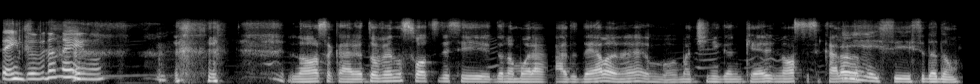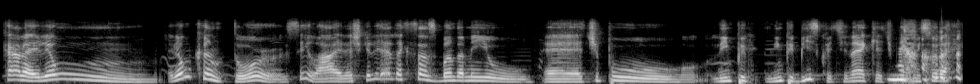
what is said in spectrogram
Sem dúvida nenhuma. Nossa, cara, eu tô vendo as fotos desse do namorado dela, né? O Matini Gun Kelly. Nossa, esse cara. Quem é esse cidadão? Cara, ele é um. Ele é um cantor, sei lá, ele acho que ele é dessas bandas meio. É, tipo. Limp, Limp Biscuit, né? Que é tipo Não. mistura.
